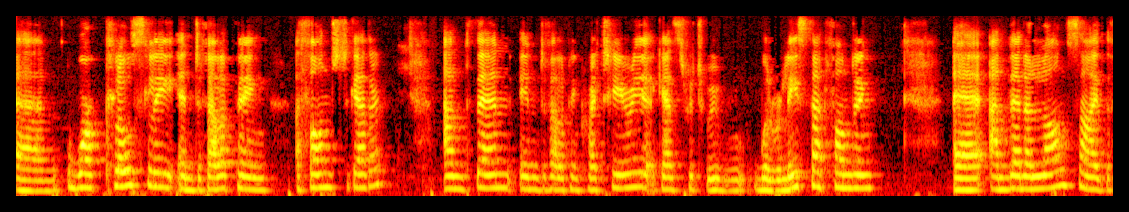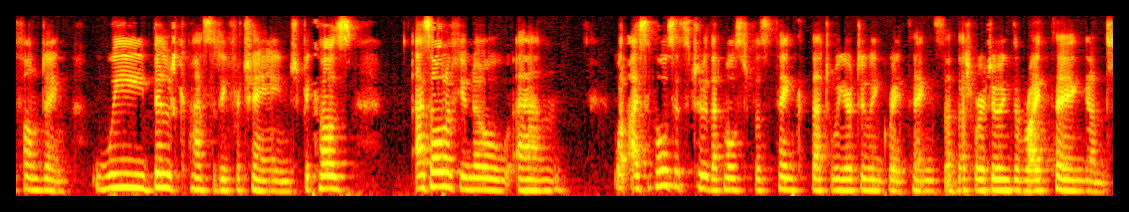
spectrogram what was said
um, work closely in developing a fund together and then in developing criteria against which we will release that funding. Uh, and then alongside the funding, we build capacity for change because, as all of you know, um, well, I suppose it's true that most of us think that we are doing great things and that we're doing the right thing and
